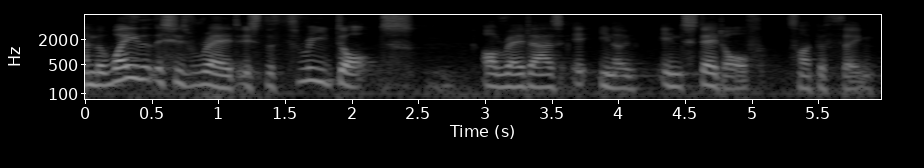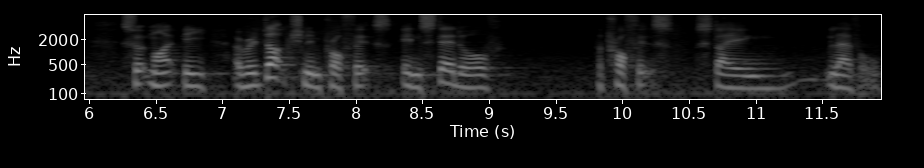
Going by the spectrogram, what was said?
And the way that this is read is the three dots are read as, you know, instead of type of thing. So it might be a reduction in profits instead of the profits staying level.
